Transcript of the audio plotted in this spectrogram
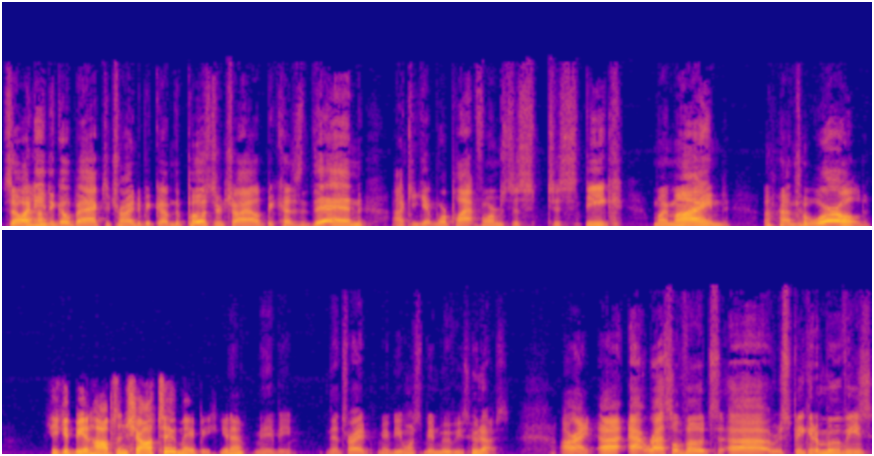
So I Uh-huh. need to go back to trying to become the poster child because then I can get more platforms to to speak my mind about the world. He could be in Hobbs and Shaw too, maybe, you know? Maybe. That's right. Maybe he wants to be in movies. Who knows? All right. Uh, at WrestleVotes, uh, speaking of movies,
